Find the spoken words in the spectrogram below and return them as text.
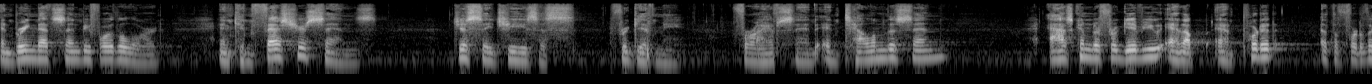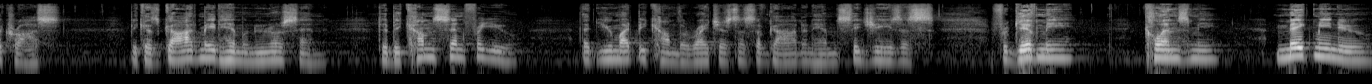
and bring that sin before the Lord and confess your sins. Just say, Jesus, forgive me, for I have sinned. And tell him the sin. Ask him to forgive you and, and put it at the foot of the cross because God made him who knew no sin to become sin for you that you might become the righteousness of God in him. Say, Jesus, forgive me, cleanse me, make me new,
